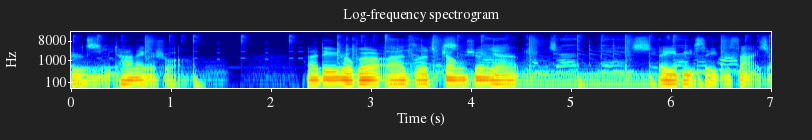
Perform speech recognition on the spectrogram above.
是你他那个说。来，第一首歌来自张轩言，A B C D side，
